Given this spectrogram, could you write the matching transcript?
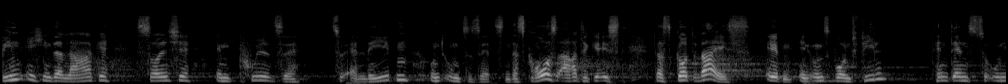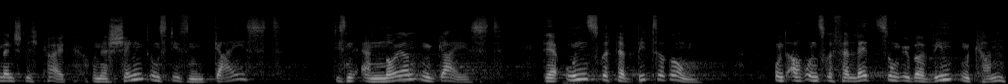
Bin ich in der Lage, solche Impulse zu erleben und umzusetzen? Das Großartige ist, dass Gott weiß, eben in uns wohnt viel Tendenz zur Unmenschlichkeit und er schenkt uns diesen Geist, diesen erneuernden Geist, der unsere Verbitterung und auch unsere Verletzung überwinden kann,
